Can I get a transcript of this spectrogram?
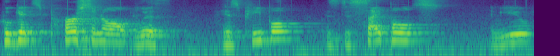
who gets personal with his people, his disciples, and you.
